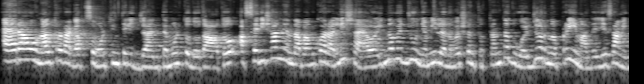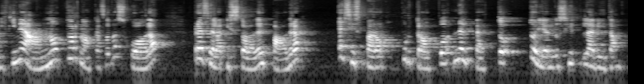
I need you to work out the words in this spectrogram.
era un altro ragazzo molto intelligente, molto dotato. A 16 anni andava ancora al liceo il 9 giugno 1982, il giorno prima degli esami di fine anno, tornò a casa da scuola, prese la pistola del padre e si sparò purtroppo nel petto togliendosi la vita.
